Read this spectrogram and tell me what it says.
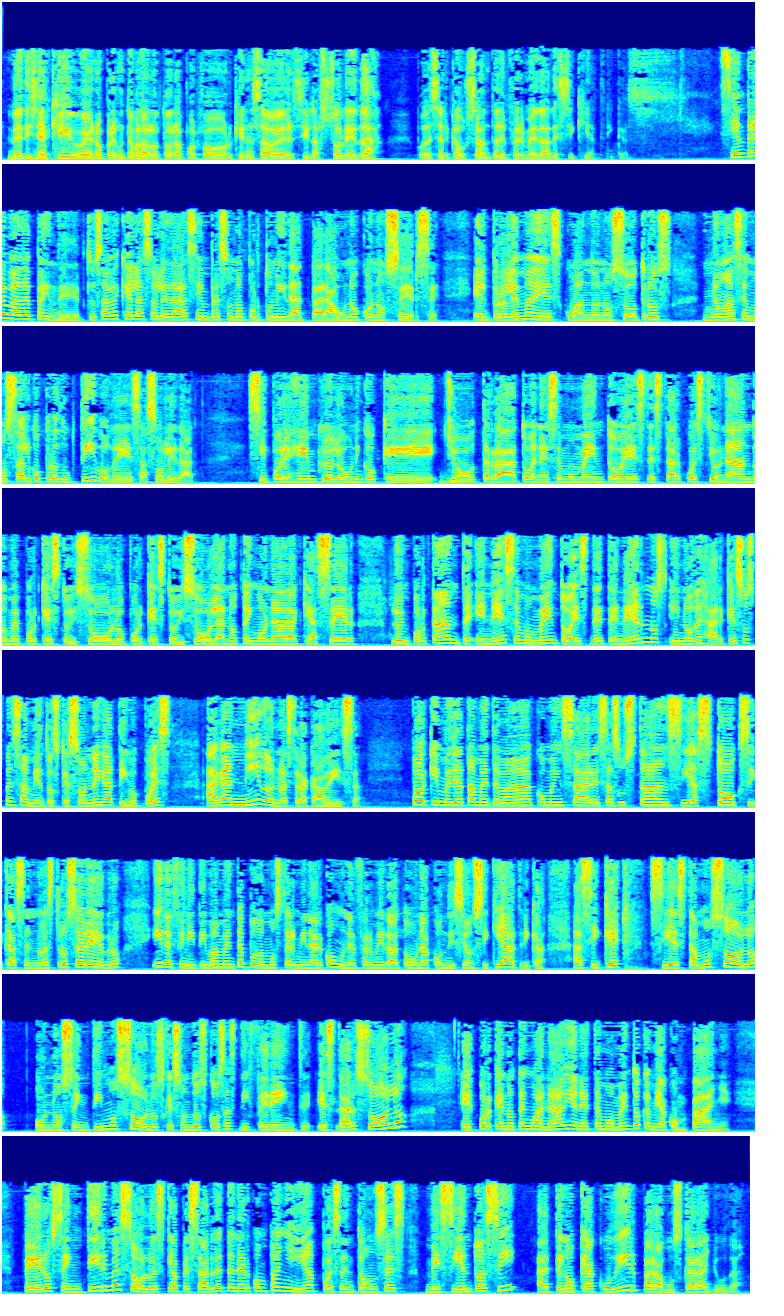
Me dicen aquí, bueno, pregúntame a la doctora, por favor, quieren saber si la soledad puede ser causante de enfermedades psiquiátricas. Siempre va a depender. Tú sabes que la soledad siempre es una oportunidad para uno conocerse. El problema es cuando nosotros no hacemos algo productivo de esa soledad. Si, por ejemplo, lo único que yo trato en ese momento es de estar cuestionándome por qué estoy solo, por qué estoy sola, no tengo nada que hacer, lo importante en ese momento es detenernos y no dejar que esos pensamientos que son negativos pues hagan nido en nuestra cabeza porque inmediatamente van a comenzar esas sustancias tóxicas en nuestro cerebro y definitivamente podemos terminar con una enfermedad o una condición psiquiátrica. Así que si estamos solos o nos sentimos solos, que son dos cosas diferentes, estar solo es porque no tengo a nadie en este momento que me acompañe. Pero sentirme solo es que a pesar de tener compañía, pues entonces me siento así, tengo que acudir para buscar ayuda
